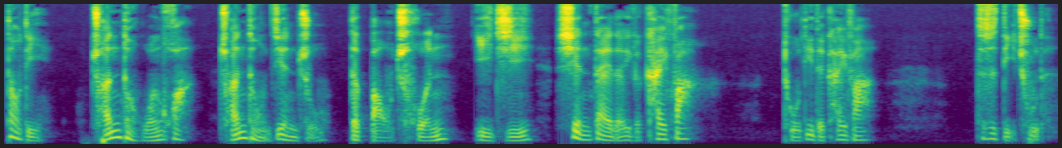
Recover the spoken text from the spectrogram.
到底传统文化、传统建筑的保存，以及现代的一个开发、土地的开发，这是抵触的。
